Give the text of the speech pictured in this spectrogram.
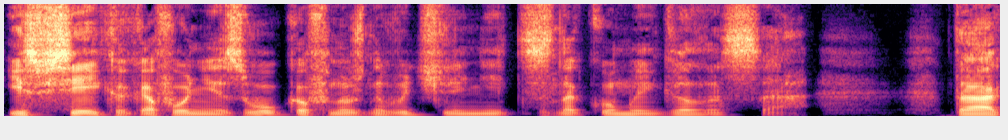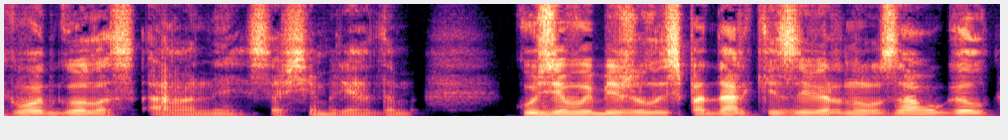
Из всей какофонии звуков нужно вычленить знакомые голоса. Так, вот голос Анны совсем рядом — Кузя выбежал из подарки, завернул за угол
